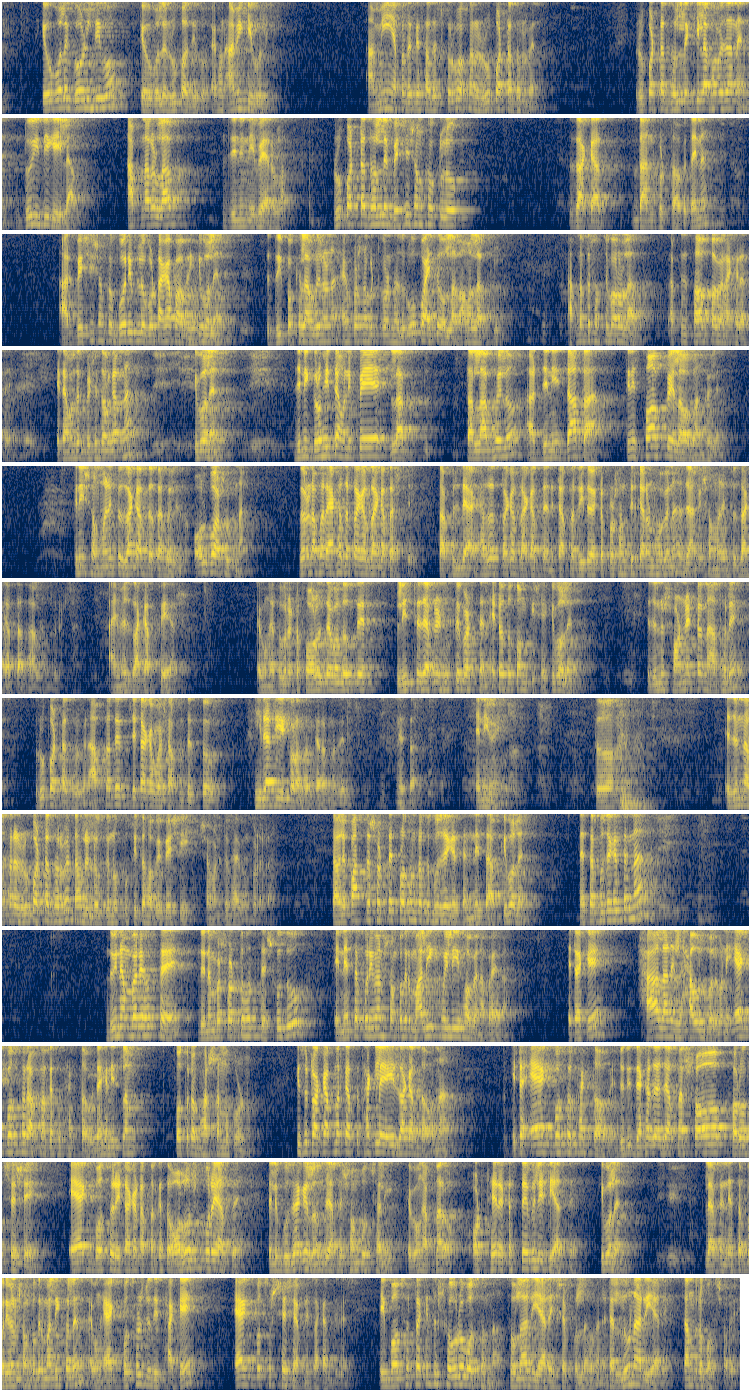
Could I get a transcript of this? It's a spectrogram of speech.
কেউ বলে গোল্ড দিব, কেউ বলে রূপা দিব। এখন আমি কি বলি? আমি আপনাদেরকে সাজেস্ট করব, আপনারা রূপারটা ধরবেন। রূপারটা ধরলে কী লাভ হবে জানেন? দুই দিকেই লাভ। আপনারও লাভ, যিনি নেবে আরও লাভ। রূপারটা ধরলে বেশি সংখ্যক লোক জাকাত দান করতে হবে, তাই না? আর বেশি সংখ্যক গরিব লোকও টাকা পাবে, কি বলেন? দুই পক্ষে লাভ হলো না। এখন প্রশ্ন করতে পারেন হুজুর, ও পাইছে ওর লাভ আমার লাভ কি? আপনার তো সবচেয়ে বড় লাভ আপনি সব পাবেন আখেরাতে। এটা আমাদের বেশি দরকার না? কি বলেন? যিনি গ্রহিতা উনি পেয়ে লাভ তার লাভ হইল আর যিনি দাতা তিনি সব পেয়ে লাভবান হইলেন। তিনি সম্মানিত জাকাত দাতা হইলেন অল্প আসুক না। ধরেন আপনার এক হাজার টাকা জাকাত আসছে তো আপনি যদি এক হাজার টাকা জাকাত দেন এটা আপনার হৃদয় একটা প্রশান্তির কারণ হবে না যে আমি সম্মানিত জাকাত দাতা আলহামদুলিল্লাহ। আই এম এ জাকাত পেয়ার। এবং এত বড় একটা ফরজ আবাদতের লিস্টে যে আপনি ঢুকতে পারছেন, এটাও তো কম কিসে, কি বলেন? এজন্য স্বর্ণেরটা না ধরে রূপারটা ধরবেন। আপনাদের যে টাকা পয়সা, আপনাদের তো হীরা দিয়ে করা দরকার আপনাদের নেশা। এনিওয়ে তো এজন্য আপনারা রূপারটা ধরবেন, তাহলে লোকজন উপকৃত হবে বেশি, সম্মানিত ভাই বোনেরা। তাহলে পাঁচটা শর্তের প্রথমটা তো বুঝে গেছেন, নেশাব, কি বলেন? নেশাব বুঝে গেছেন না? দুই নম্বরে হচ্ছে, দুই নম্বর শর্ত হচ্ছে শুধু এই নেশা পরিমাণ সম্পদের মালিক হইলেই হবে না ভাইরা এটাকে হাল আনিল হাউল বলে মানে এক বছর আপনার কাছে থাকতে হবে। দেখেন ইসলাম কতটা ভারসাম্যপূর্ণ। কিছু টাকা আপনার কাছে থাকলে এই জাকাত দাও, না। এটা এক বছর থাকতে হবে। যদি দেখা যায় যে আপনার সব খরচ শেষে এক বছর এই টাকাটা আপনার কাছে অলস পড়ে আছে, তাহলে বোঝা গেল যে আপনি সম্পদশালী এবং আপনার অর্থের একটা স্টেবিলিটি আছে। কি বলেন? তাহলে আপনি নেশা পরিমাণ সম্পদের মালিক হলেন এবং এক বছর যদি থাকে, এক বছর শেষে আপনি জাকাত দিবেন। এই বছরটা কিন্তু সৌর বছর না সোলার ইয়ারে হিসাব করলে হবে না, এটা লুনার ইয়ারে চান্দ্র বছরে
